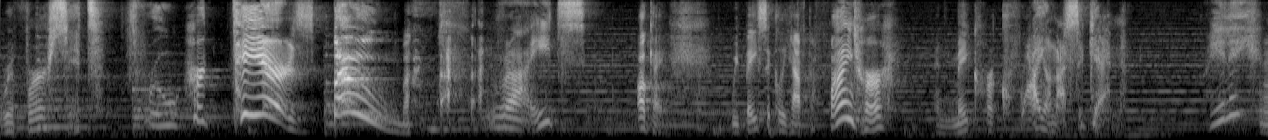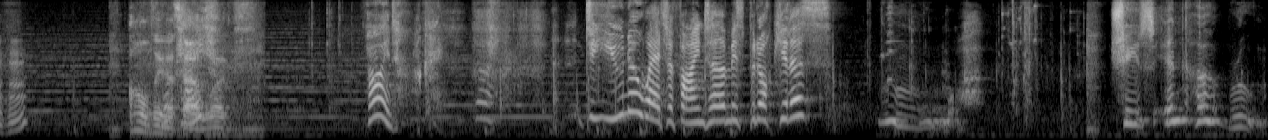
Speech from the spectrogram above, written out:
reverse it through her tears. Boom! Right. Okay. We basically have to find her and make her cry on us again. Really? Mm-hmm. I don't think that's how it Okay. works. Fine. Okay. Do you know where to find her, Miss Binoculars? She's in her room.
